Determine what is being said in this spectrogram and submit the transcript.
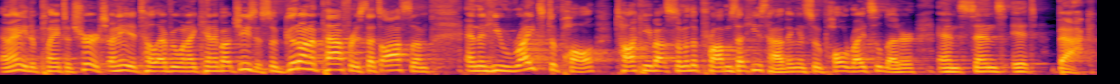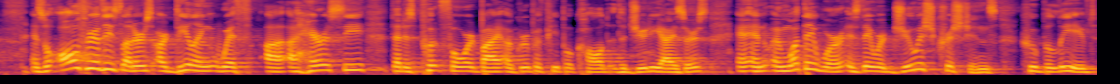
and I need to plant a church. I need to tell everyone I can about Jesus. So good on Epaphras. Epaphras, that's awesome. And then he writes to Paul talking about some of the problems that he's having. And so Paul writes a letter and sends it back. And so all three of these letters are dealing with a, a heresy that is put forward by a group of people called the Judaizers. And, and what they were is they were Jewish Christians who believed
